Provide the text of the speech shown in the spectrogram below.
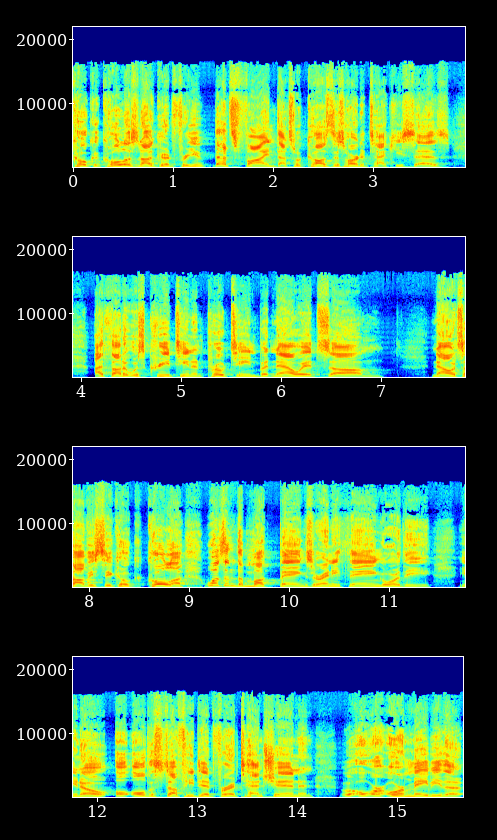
Coca-Cola is not good for you. That's fine. That's what caused his heart attack, he says. I thought it was creatine and protein, but now it's um now it's obviously Coca-Cola. Wasn't the mukbangs or anything, or the you know all, all, the stuff he did for attention, and or or maybe the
